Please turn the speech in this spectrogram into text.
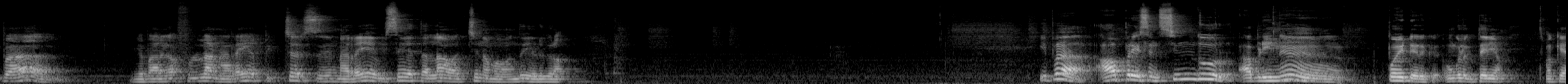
இப்போ இங்கே பாருங்கள் ஃபுல்லாக நிறைய பிக்சர்ஸு நிறைய விஷயத்தெல்லாம் வச்சு நம்ம வந்து எடுக்கிறோம். இப்போ ஆப்ரேஷன் சிந்தூர் அப்படின்னு போயிட்டு இருக்கு. உங்களுக்கு தெரியும். ஓகே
